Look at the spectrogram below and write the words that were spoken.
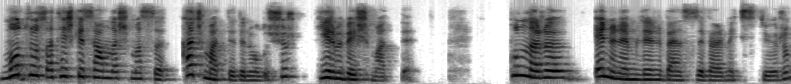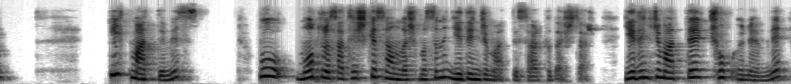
Montrose Ateşkes Anlaşması kaç maddeden oluşur? 25 madde. Bunları en önemlilerini ben size vermek istiyorum. İlk maddemiz bu Montrose Ateşkes Anlaşması'nın 7. maddesi arkadaşlar. 7. madde çok önemli.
